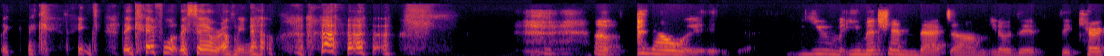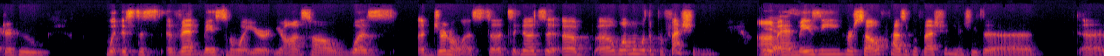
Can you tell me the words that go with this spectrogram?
they they, they care for what they say around me now. Uh, now you you mentioned that um you know the the character who witnessed this event based on what your your aunt saw was a journalist. So it's you know it's a, a, a woman with a profession. Um, yes. And Maisie herself has a profession, and she's a, a,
